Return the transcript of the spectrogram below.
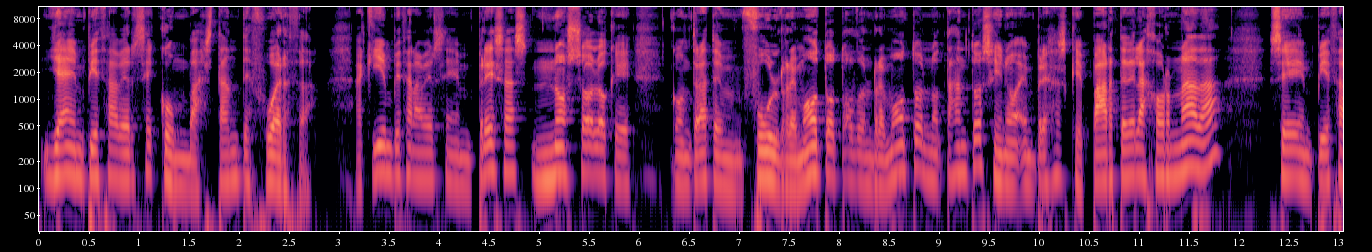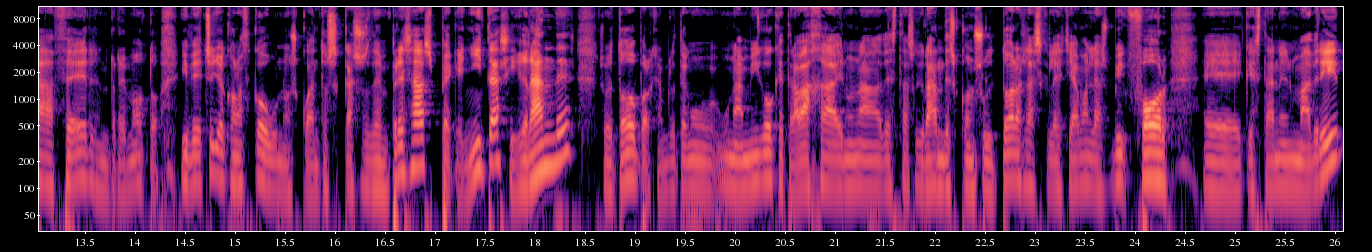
ya empieza a verse con bastante fuerza. Aquí empiezan a verse empresas no solo que contraten full remoto, todo en remoto, no tanto, sino empresas que parte de la jornada se empieza a hacer en remoto. Y de hecho yo conozco unos cuantos casos de empresas pequeñitas y grandes, sobre todo, por ejemplo, tengo un amigo que trabaja en una de estas grandes consultoras, las que les llaman las Big Four, eh, que están en Madrid,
